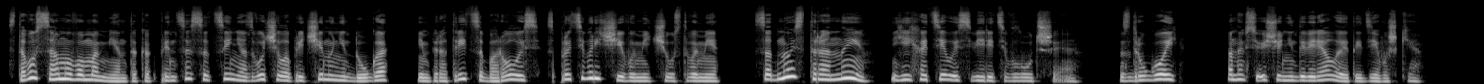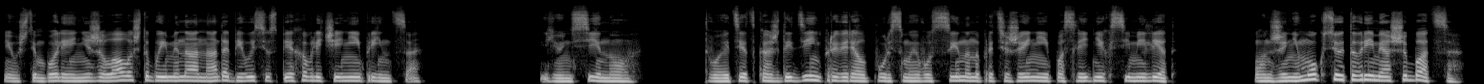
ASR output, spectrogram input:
С того самого момента, как принцесса Цинь озвучила причину недуга, императрица боролась с противоречивыми чувствами. С одной стороны, ей хотелось верить в лучшее. С другой, она все еще не доверяла этой девушке. И уж тем более не желала, чтобы именно она добилась успеха в лечении принца. «Юньси, но Твой отец каждый день проверял пульс моего сына на протяжении последних семи лет. Он же не мог все это время ошибаться.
